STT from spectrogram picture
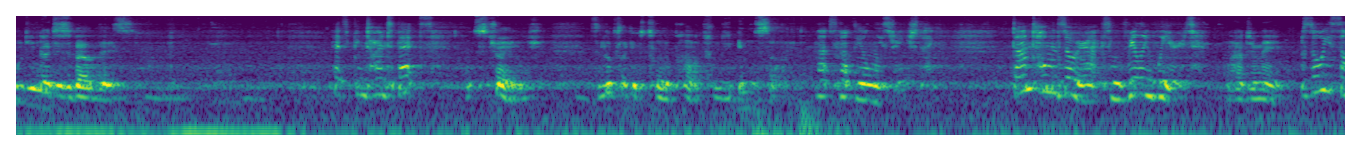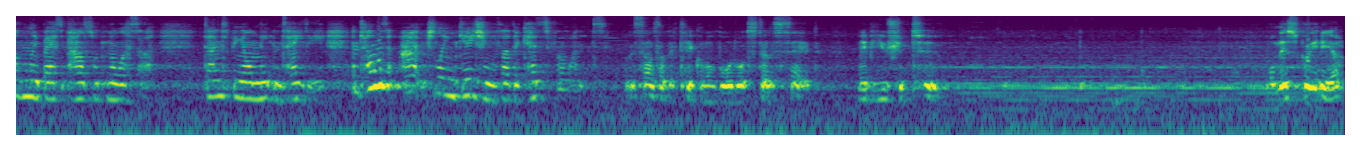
What do you notice about this? It's been torn to bits. What's strange is it looks like it was torn apart from the inside. That's not the only strange thing. Dan, Tom, and Zoe are acting really weird. How do you mean? Zoe's suddenly best pals with Melissa. Dan's being all neat and tidy. And Tom is actually engaging with other kids for once. Well, it sounds like they've taken on board what Stella said. Maybe you should too. On this screen here,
